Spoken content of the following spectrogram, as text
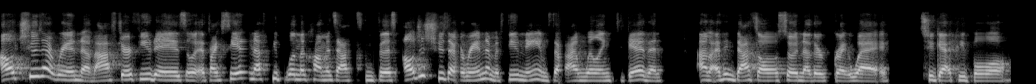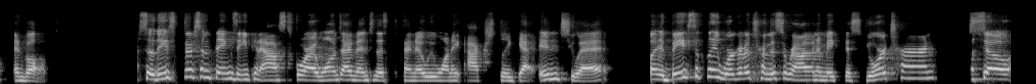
I'll choose at random after a few days. If I see enough people in the comments asking for this, I'll just choose at random a few names that I'm willing to give. And um, I think that's also another great way to get people involved. So these are some things that you can ask for. I won't dive into this. I know we want to actually get into it, but basically we're going to turn this around and make this your turn. So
